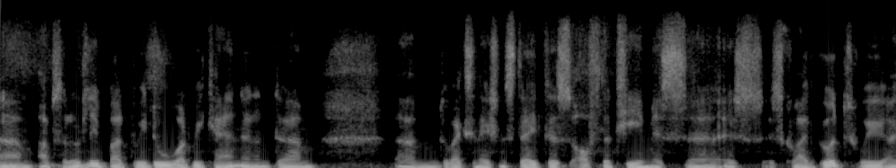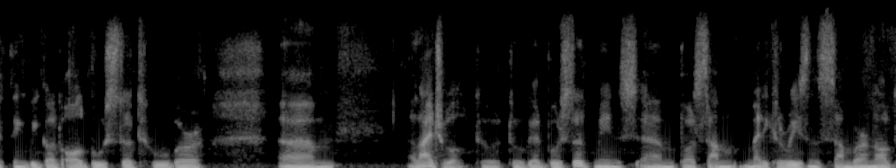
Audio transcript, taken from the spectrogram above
um, absolutely. But we do what we can, and um, um, the vaccination status of the team is uh, is is quite good. We I think we got all boosted who were eligible to, to get boosted means um, for some medical reasons some were not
